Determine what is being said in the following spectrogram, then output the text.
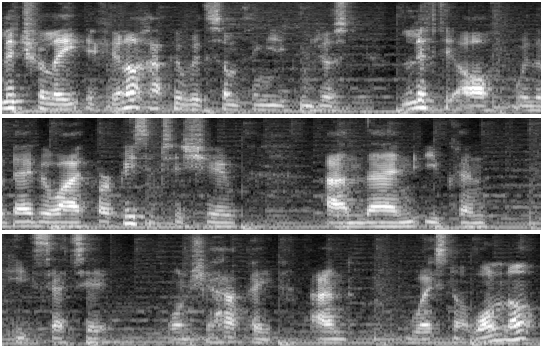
literally, if you're not happy with something, you can just lift it off with a baby wipe or a piece of tissue, and then you can heat set it once you're happy. And waste not, want not,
